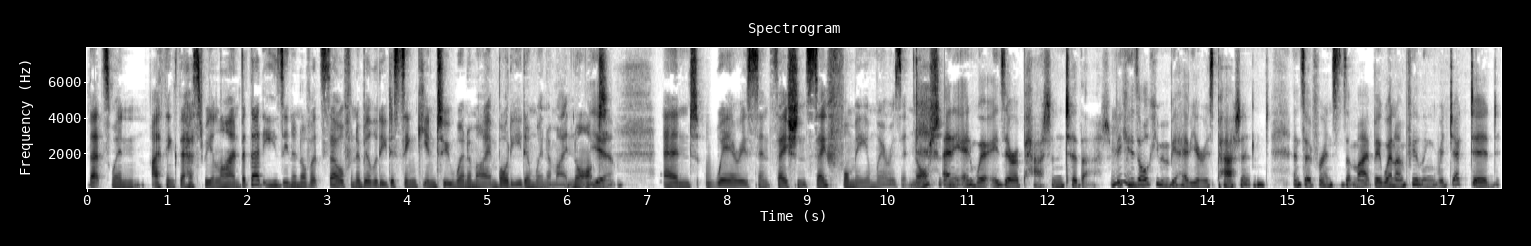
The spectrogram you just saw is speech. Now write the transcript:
That's when I think there has to be a line. But that is in and of itself an ability to sink into when am I embodied and when am I not Yeah. And where is sensation safe for me and where is it not? And, and where is there a pattern to that? Hmm. Because all human behavior is patterned. And so, for instance, it might be when I'm feeling rejected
